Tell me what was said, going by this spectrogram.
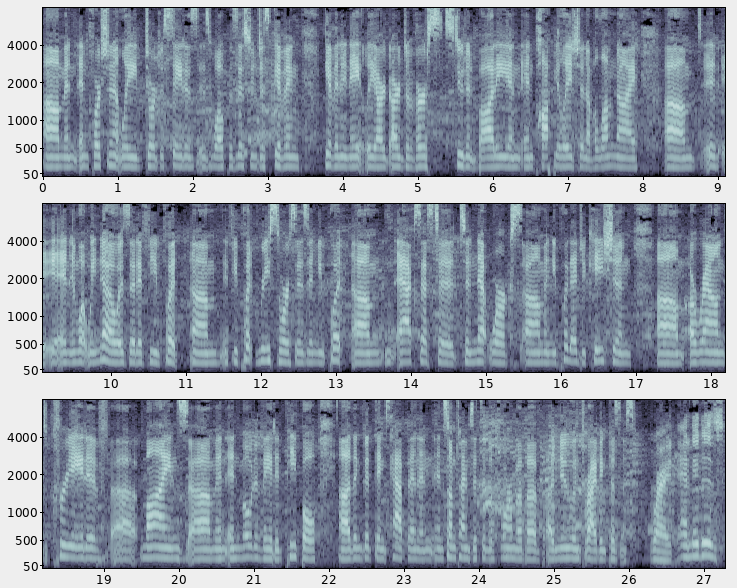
Um, and, and, fortunately, Georgia State is, is well positioned, just giving given innately our, our diverse student body and, and population of alumni. Um, it, and, and, what we know is that if you put um, if you put resources and you put um, access to to networks um, and you put education around creative uh, minds and, and, motivated people, uh, then good things happen. And, and sometimes it's in the form of a, a new and thriving business. Right. And it is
